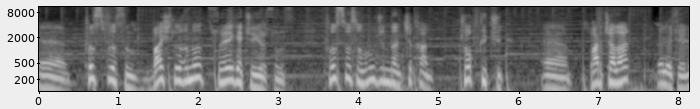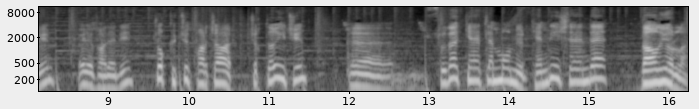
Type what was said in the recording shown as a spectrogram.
Ee, fıs fısın başlığını suya geçiriyorsunuz. Fıs fısın ucundan çıkan çok küçük e, parçalar öyle söyleyeyim öyle ifade edeyim çok küçük parçalar çıktığı için e, suda kenetlenme olmuyor. Kendi içlerinde dağılıyorlar.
